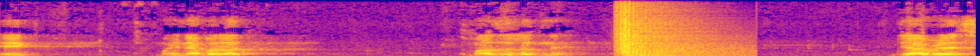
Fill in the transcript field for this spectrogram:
एक महिन्याभरात माझं लग्न आहे. ज्या वेळेस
